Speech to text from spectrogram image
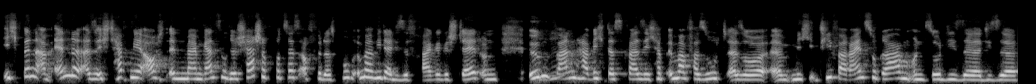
ich bin am Ende, also ich habe mir auch in meinem ganzen Rechercheprozess auch für das Buch immer wieder diese Frage gestellt und irgendwann mhm. habe ich das quasi, ich habe immer versucht, also äh, mich tiefer reinzugraben und so diese, diese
